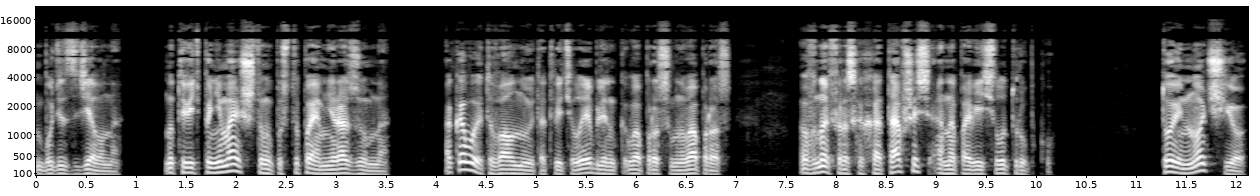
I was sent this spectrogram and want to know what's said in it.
Будет сделано». «Но ты ведь понимаешь, что мы поступаем неразумно?» «А кого это волнует?» — ответил Эблинг вопросом на вопрос. Вновь расхохотавшись, она повесила трубку. Той ночью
